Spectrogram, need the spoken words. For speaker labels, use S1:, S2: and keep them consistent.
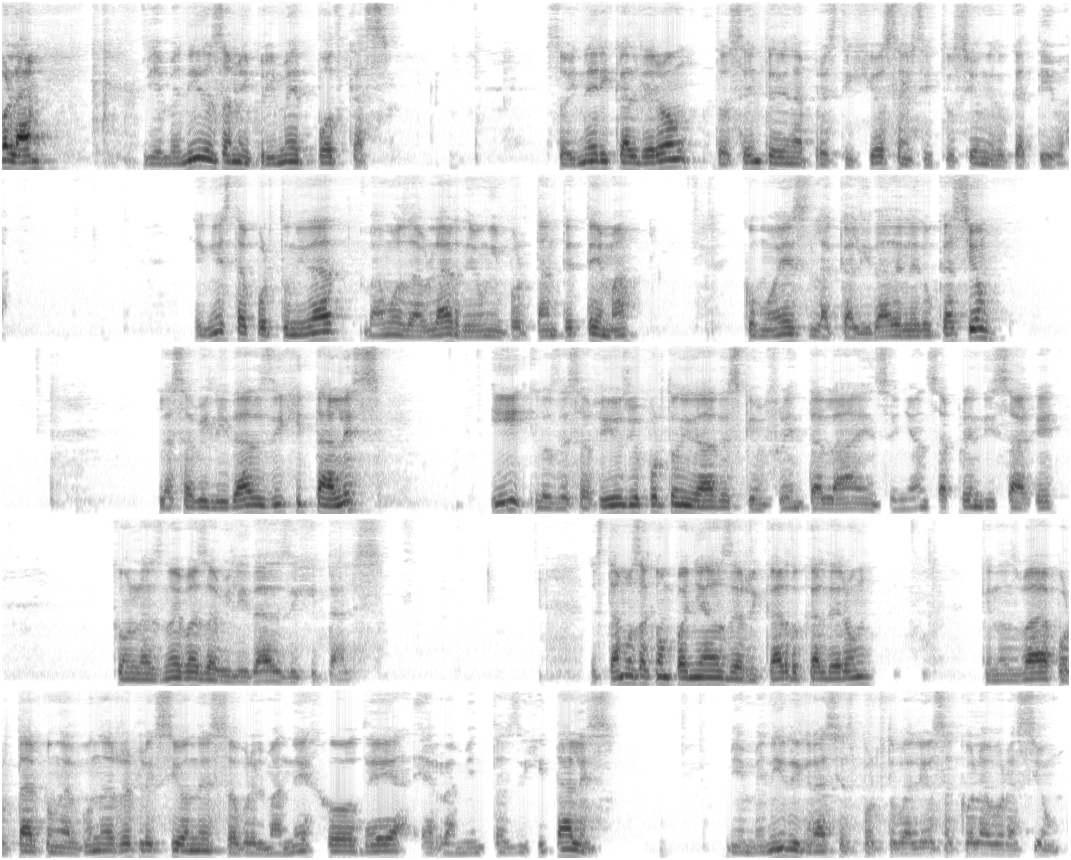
S1: Hola, bienvenidos a mi primer podcast. Soy Neri Calderón, docente de una prestigiosa institución educativa. En esta oportunidad vamos a hablar de un importante tema como es la calidad en la educación, las habilidades digitales y los desafíos y oportunidades que enfrenta la enseñanza-aprendizaje con las nuevas habilidades digitales. Estamos acompañados de Ricardo Calderón, que nos va a aportar con algunas reflexiones sobre el manejo de herramientas digitales. Bienvenido y gracias por tu valiosa colaboración.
